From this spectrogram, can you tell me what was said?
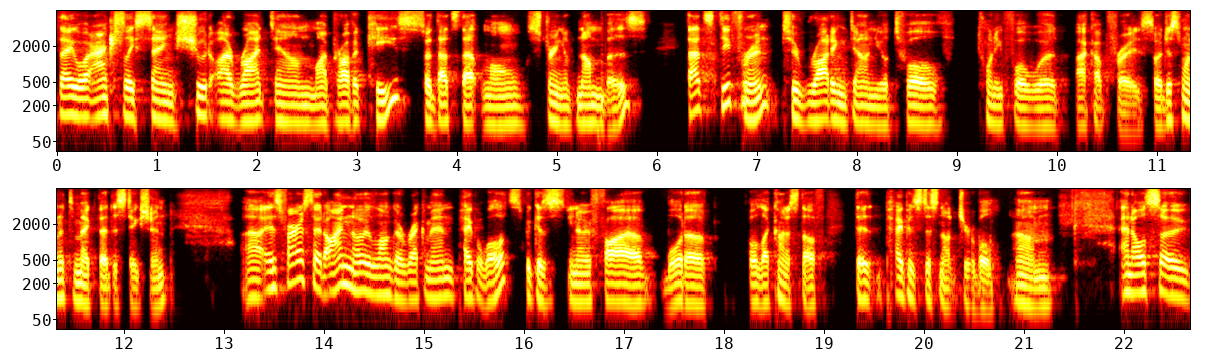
they were actually saying, should I write down my private keys? So that's that long string of numbers. That's different to writing down your 12, 24 word backup phrase. So I just wanted to make that distinction. Uh, as Faris said, I no longer recommend paper wallets because, you know, fire, water, all that kind of stuff the paper's just not durable. Um, and also,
